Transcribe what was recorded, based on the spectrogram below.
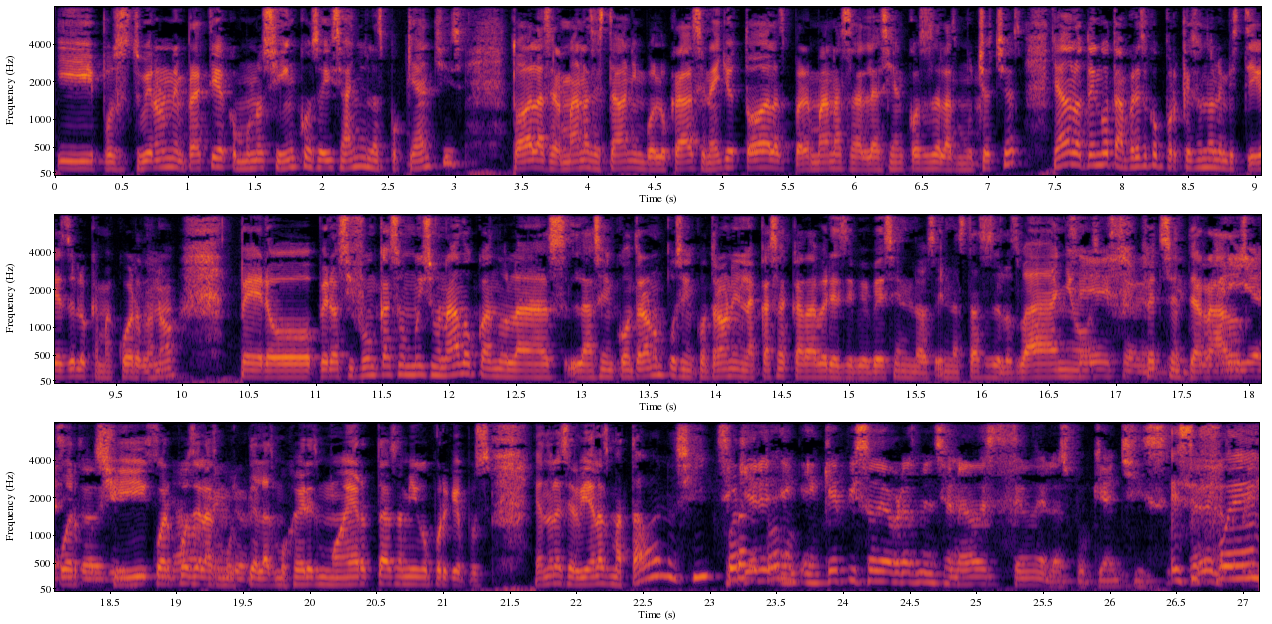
Y pues estuvieron en práctica como unos 5 o 6 años las poquianchis. Todas las hermanas estaban involucradas en ello, todas las hermanas le hacían cosas a las muchachas. Ya no lo tengo tan fresco porque eso no lo investigué, es de lo que me acuerdo, ¿no? Pero, pero sí fue un caso muy sonado cuando las, las encontraron, pues se encontraron en la casa cadáveres de bebés en los, en las tazas de los baños, fetos enterrados, cuerpos, sí, cuerpos de las, de las mujeres muertas, amigo, porque pues ya no les servían, las mataban así. Si ¿en, qué episodio habrás mencionado este tema de las poquianchis? Ese fue.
